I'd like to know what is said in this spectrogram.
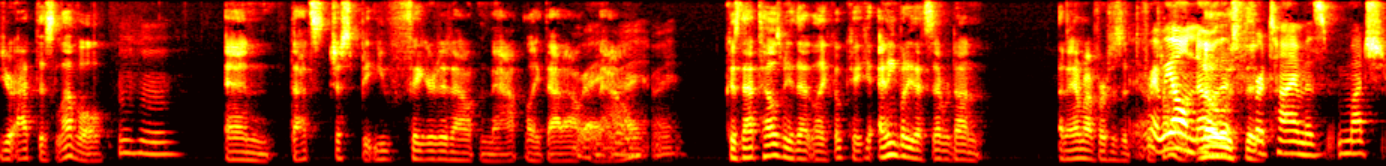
you're at this level, and that's just you figured it out now, like that out right now right right because that tells me that like okay anybody that's ever done an AMRAP versus a for right we all know that knows for time is much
